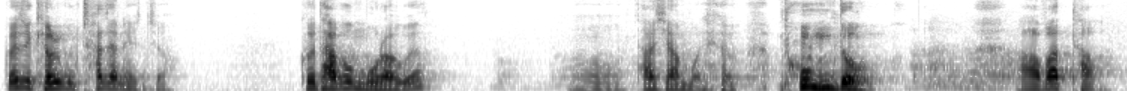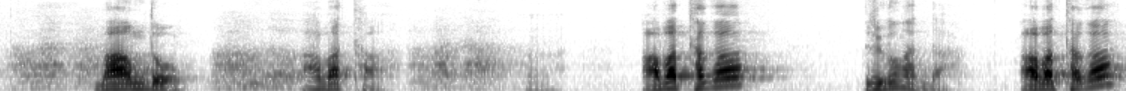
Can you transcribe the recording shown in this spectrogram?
그래서 결국 찾아냈죠. 그 답은 뭐라고요? 어, 다시 한번 해요. 몸도 아바타, 마음도 아바타. 어. 아바타가 늙어간다. 아바타가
